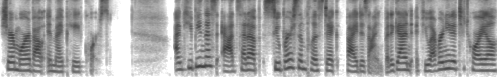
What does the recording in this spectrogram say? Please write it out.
share more about in my paid course. I'm keeping this ad setup super simplistic by design. But again, if you ever need a tutorial,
